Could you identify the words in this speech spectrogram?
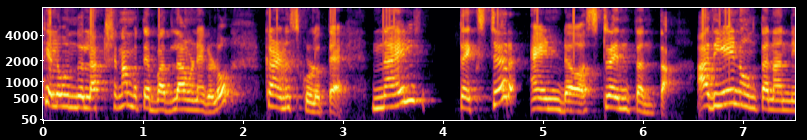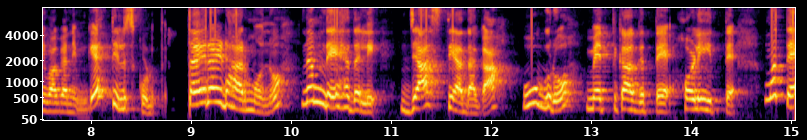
ಕೆಲವೊಂದು ಲಕ್ಷಣ ಮತ್ತೆ ಬದಲಾವಣೆಗಳು ಕಾಣಿಸ್ಕೊಳ್ಳುತ್ತೆ. ನೈಲ್ ಟೆಕ್ಸ್ಚರ್ ಅಂಡ್ ಸ್ಟ್ರೆಂತ್ ಅಂತ. ಅದೇನು ಅಂತ ನಾನು ಇವಾಗ ನಿಮಗೆ ತಿಳಿಸ್ಕೊಡ್ತೀನಿ. ಥೈರಾಯ್ಡ್ ಹಾರ್ಮೋನು ನಮ್ಮ ದೇಹದಲ್ಲಿ ಜಾಸ್ತಿ ಆದಾಗ ಉಗುರು ಮೆತ್ತಗಾಗುತ್ತೆ ಹೊಳೆಯುತ್ತೆ. ಮತ್ತೆ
